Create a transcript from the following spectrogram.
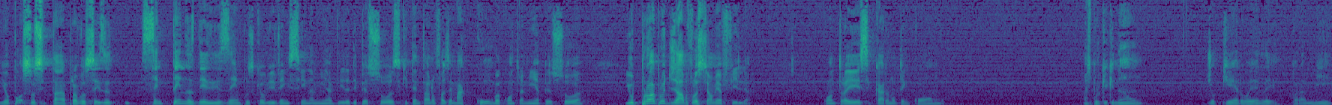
E eu posso citar para vocês centenas de exemplos que eu vivenciei na minha vida de pessoas que tentaram fazer macumba contra a minha pessoa e o próprio diabo falou assim: Ó, oh, minha filha, Contra esse cara não tem como. Mas por que que não? Eu quero ele para mim.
